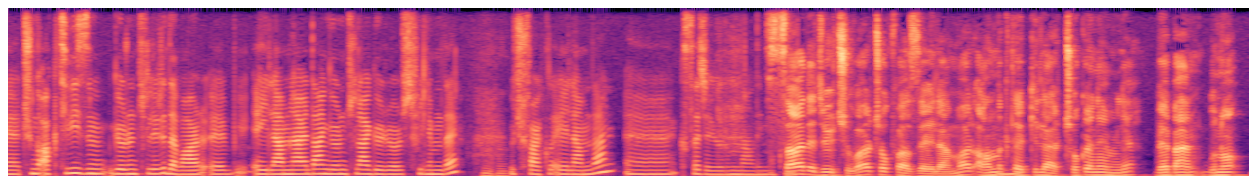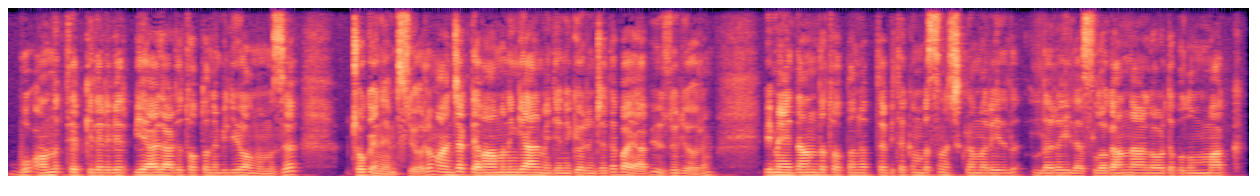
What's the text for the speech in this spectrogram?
E, çünkü aktivizm görüntüleri de var. E, eylemlerden görüntüler görüyoruz filmde. Hı hı. Üç farklı eylemden. E, kısaca yorumunu alayım. Sadece üçü var. Çok fazla eylem var. Anlık hı hı. tepkiler çok önemli. Ve ben bunu bu anlık tepkileri verip bir yerlerde toplanabiliyor olmamızı çok önemsiyorum. Ancak devamının gelmediğini görünce de bayağı bir üzülüyorum bir meydanda toplanıp da bir takım basın açıklamalarıyla, sloganlarla orada bulunmak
